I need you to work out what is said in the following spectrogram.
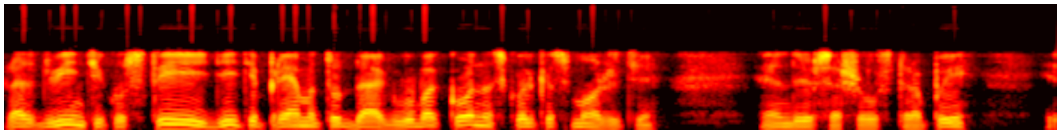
Раздвиньте кусты и идите прямо туда, глубоко, насколько сможете». Эндрю сошел с тропы и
